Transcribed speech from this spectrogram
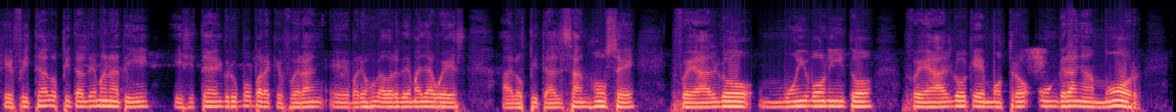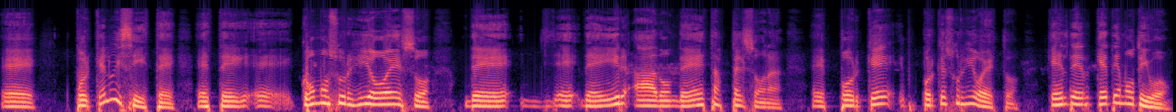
que fuiste al hospital de Manatí, hiciste el grupo para que fueran eh, varios jugadores de Mayagüez al hospital San José, fue algo muy bonito, fue algo que mostró un gran amor. Eh, ¿Por qué lo hiciste? Este, eh, ¿Cómo surgió eso de, ir a donde estas personas? Eh, ¿por, qué, ¿Por qué surgió esto? ¿Qué, es de- ¿Qué te motivó?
